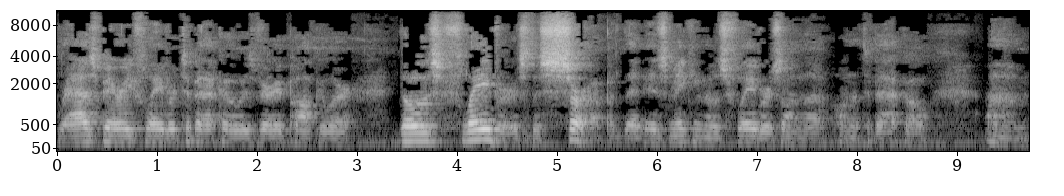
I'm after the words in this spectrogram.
raspberry flavored tobacco is very popular. Those flavors, the syrup that is making those flavors on the on the tobacco, um,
